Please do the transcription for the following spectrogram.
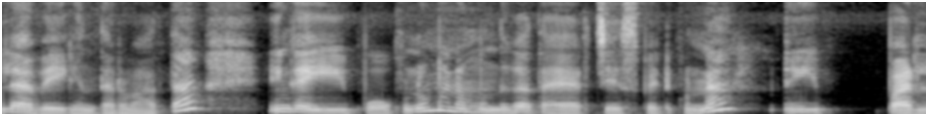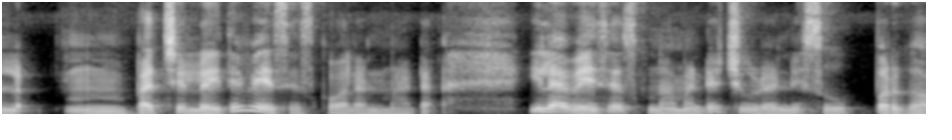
ఇలా వేగిన తర్వాత ఇంకా ఈ పోపును మనం ముందుగా తయారు చేసి పెట్టుకున్న ఈ పళ్ళ పచ్చళ్ళు అయితే వేసేసుకోవాలన్నమాట. ఇలా వేసేసుకున్నామంటే చూడండి సూపర్గా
